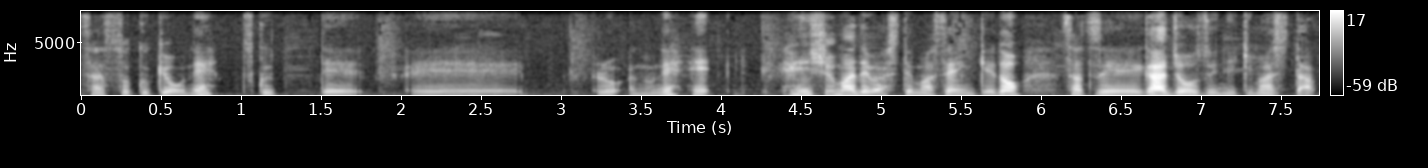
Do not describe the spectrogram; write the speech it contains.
早速今日ね作って、えー、あのね編集まではしてませんけど撮影が上手にできました。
